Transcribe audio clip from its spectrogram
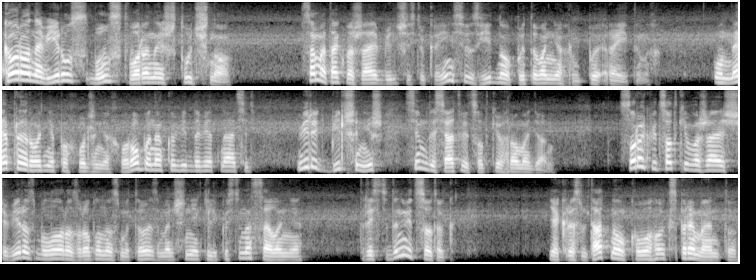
Коронавірус був створений штучно. Саме так вважає більшість українців згідно опитування групи рейтинг. У неприроднє походження хвороби на COVID-19 вірять більше, ніж 70% громадян. 40% вважає, що вірус було розроблено з метою зменшення кількості населення, 31% як результат наукового експерименту,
